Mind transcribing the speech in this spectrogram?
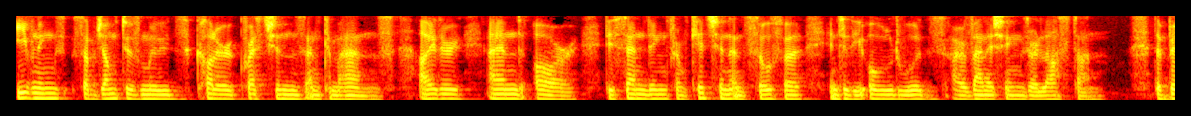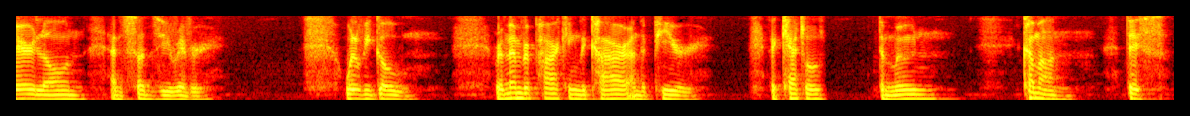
evenings, subjunctive moods, colour, questions and commands, either and or, descending from kitchen and sofa into the old woods our vanishings are lost on, the bare lawn and sudsy river. Will we go? Remember parking the car on the pier, the kettle, the moon. Come on, this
